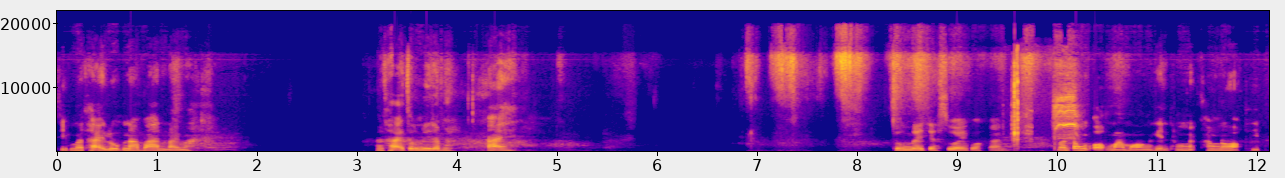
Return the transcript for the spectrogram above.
ที่มาถ่ายรูปหน้าบ้านหน่อยมามาถ่ายตรงนี้ได้ไหมถ่าย ตรงไหนจะสวยกว่ากัน มันต้องออกมามองเห็นทั้งข้างนอกทิพย์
